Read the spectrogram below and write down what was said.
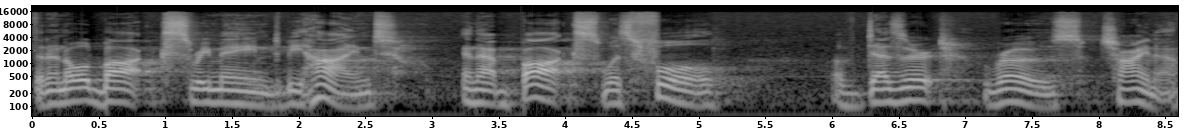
that an old box remained behind, and that box was full of desert rose china,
